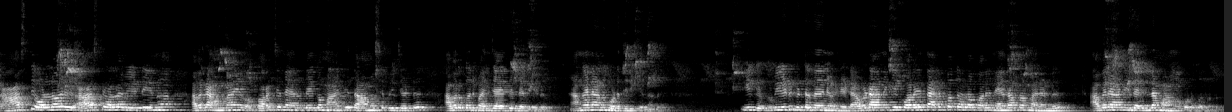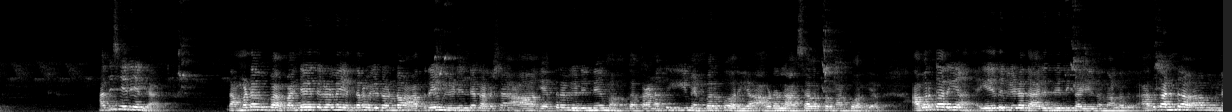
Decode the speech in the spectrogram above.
ആസ്തി ഉള്ളവർ ആസ്തി ഉള്ള വീട്ടിൽ നിന്ന് അവരുടെ അമ്മയെ കുറച്ച് നേരത്തേക്ക് മാറ്റി താമസിപ്പിച്ചിട്ട് അവർക്കൊരു പഞ്ചായത്തിന്റെ വീട്. അങ്ങനെയാണ് കൊടുത്തിരിക്കുന്നത്. ഈ വീട് കിട്ടുന്നതിന് വേണ്ടിയിട്ട്. അവിടെ ആണെങ്കിൽ കുറേ തലപ്പത്തുള്ള കുറേ നേതാക്കന്മാരുണ്ട്. അവരാണ് ഇതെല്ലാം വാങ്ങിക്കൊടുക്കുന്നത് അത് ശരിയല്ല. നമ്മുടെ പഞ്ചായത്തിലുള്ള എത്ര വീടുണ്ടോ അത്രയും വീടിന്റെ കണക്ഷൻ ആ എത്ര വീടിന്റെയും കണക്ക് ഈ മെമ്പർക്കും അറിയാം അവിടെയുള്ള ആശാവർക്കർമാർക്കും അറിയാം. അവർക്കറിയാം ഏത് വീട് ദാരിദ്ര്യത്തിൽ കഴിയുന്നുള്ളത് അത് കണ്ട്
